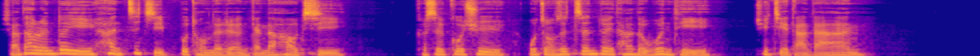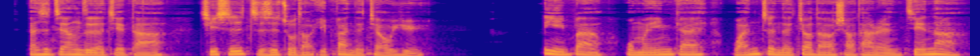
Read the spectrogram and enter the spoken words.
小大人对于和自己不同的人感到好奇，可是过去我总是针对他的问题去解答答案。但是这样子的解答，其实只是做到一半的教育。另一半，我们应该完整的教导小大人接纳、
